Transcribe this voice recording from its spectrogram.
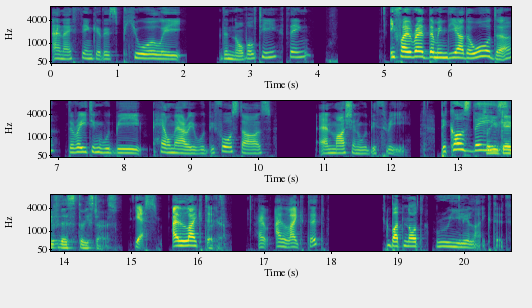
and I think it is purely the novelty thing. If I read them in the other order, the rating would be Hail Mary would be four stars, and Martian would be three. Because they So you gave this three stars. Yes, I liked it. Okay. I I liked it, but not really liked it.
